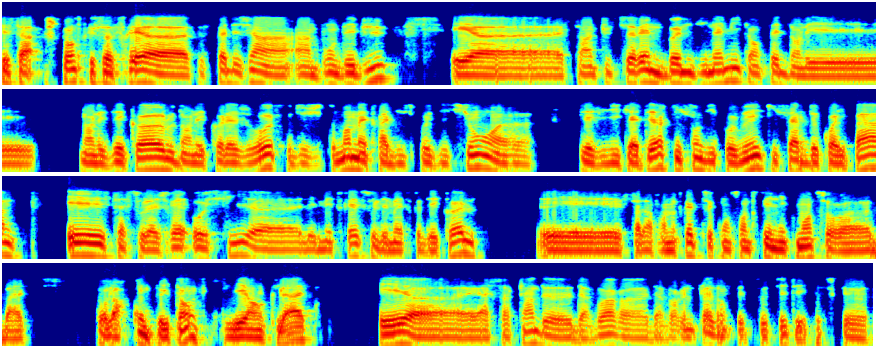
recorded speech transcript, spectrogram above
C'est ça. Je pense que ça serait, euh, déjà un, bon début et euh, ça impulserait une bonne dynamique en fait dans les dans les écoles ou dans les collèges ou autres de justement mettre à disposition euh, des éducateurs qui sont diplômés, qui savent de quoi ils parlent et ça soulagerait aussi euh, les maîtresses ou les maîtres d'école et ça leur permettrait de se concentrer uniquement sur bah, leurs compétences qui est en classe et, euh, à chacun d'avoir euh, d'avoir une place dans cette société parce que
